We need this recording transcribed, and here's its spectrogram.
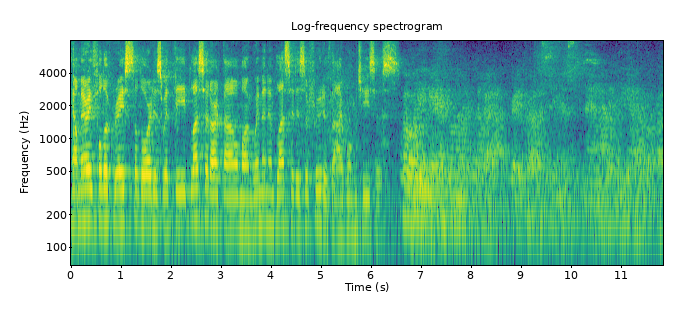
Hail Mary, full of grace, the Lord is with thee. Blessed art thou among women, and blessed is the fruit of thy womb, Jesus. Holy Mary, Mother of God, pray for us sinners, now and the hour of our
